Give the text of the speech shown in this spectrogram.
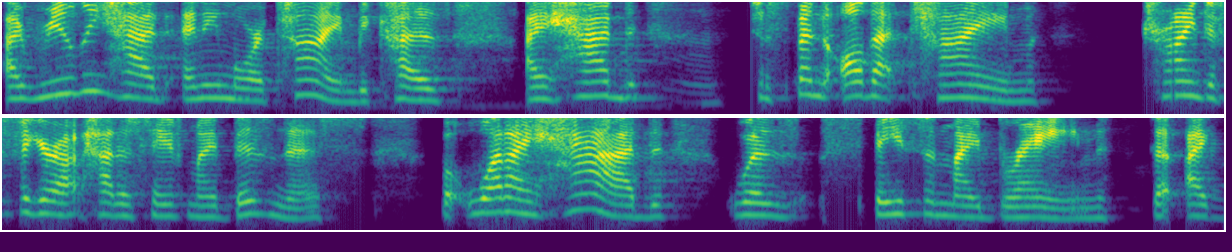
I really had any more time because I had mm. to spend all that time trying to figure out how to save my business But what I had was space in my brain that I okay.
